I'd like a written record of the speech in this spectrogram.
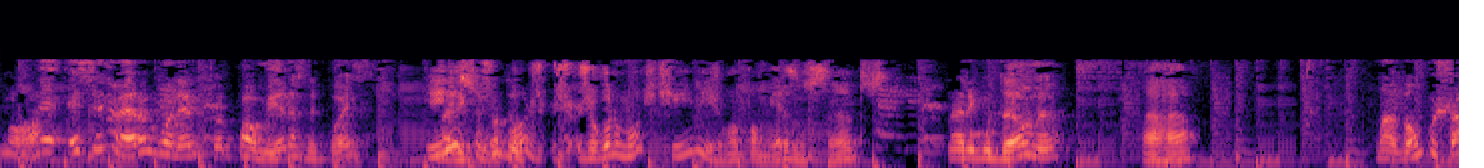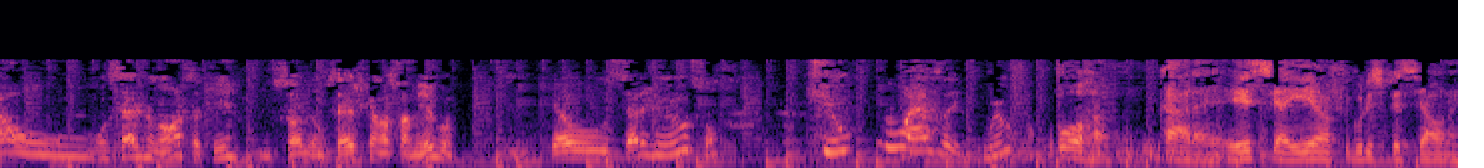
Nossa. E- Esse não era o goleiro que foi pro Palmeiras depois? Isso, jogou, jo- jogou num monte de time, jogou no Palmeiras, no Santos. Narigudão, né? Aham. Mas vamos puxar um, um Sérgio nosso aqui, um, um Sérgio que é nosso amigo, que é o Sérgio Wilson. Tio do Wesley Wilson. Porra, cara, esse aí é uma figura especial, né?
